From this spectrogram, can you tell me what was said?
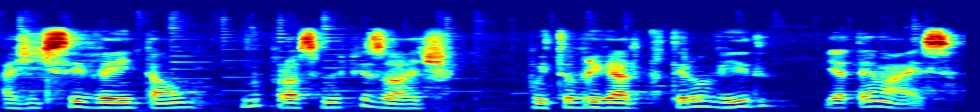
A gente se vê então no próximo episódio. Muito obrigado por ter ouvido e até mais.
